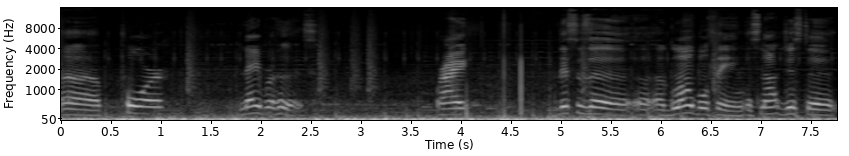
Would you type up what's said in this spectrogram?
uh, poor neighborhoods, right? This is a, a, global thing. It's not just a,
